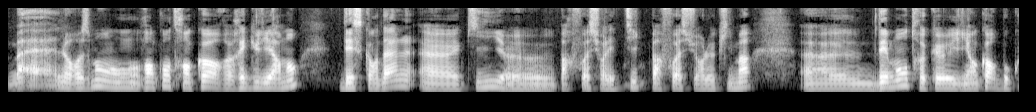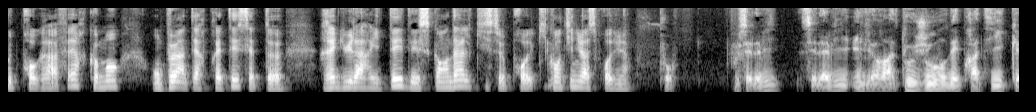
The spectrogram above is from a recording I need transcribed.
Malheureusement, on rencontre encore régulièrement des scandales euh, qui, euh, parfois sur l'éthique, parfois sur le climat, euh, démontrent qu'il y a encore beaucoup de progrès à faire. Comment on peut interpréter cette régularité des scandales qui, se qui continuent à se produire? Pour pousser la vie. C'est la vie. Il y aura toujours des pratiques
